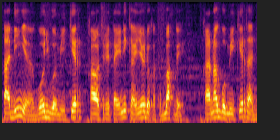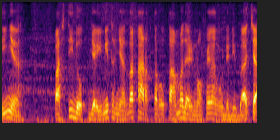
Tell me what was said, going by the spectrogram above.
Tadinya gue juga mikir kalau cerita ini kayaknya udah ketebak deh, karena gue mikir tadinya pasti Dokja ini ternyata karakter utama dari novel yang udah dibaca.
